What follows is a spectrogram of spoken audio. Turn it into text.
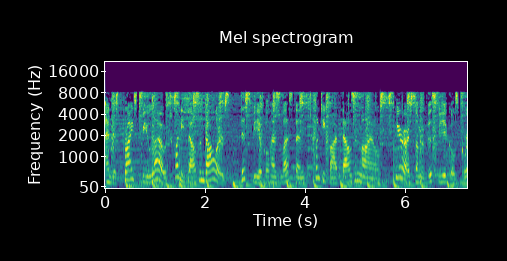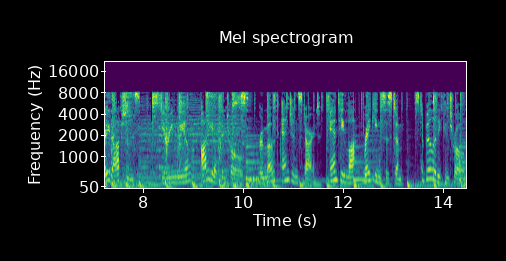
and is priced below $20,000. This vehicle has less than 25,000 miles. Here are some of this vehicle's great options. Steering wheel, audio controls, remote engine start, anti-lock braking system, stability control,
